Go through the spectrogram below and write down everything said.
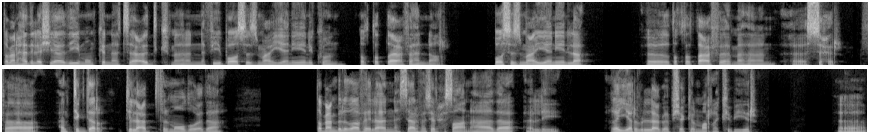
طبعا هذه الأشياء ذي ممكن أنها تساعدك. مثلا إن في بوسز معينين يكون نقطة ضعفه النار. بوسز معينين لا. آه، نقطة ضعفه مثلا آه، السحر. فأنت تقدر تلعب في الموضوع ذا. طبعا بالإضافة إلى أن سالفة الحصان هذا اللي غير باللعبة بشكل مرة كبير. آه،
